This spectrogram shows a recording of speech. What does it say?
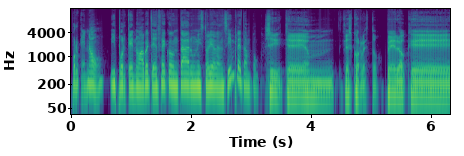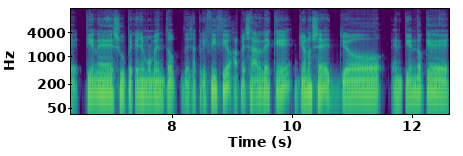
porque no. Y porque no apetece contar una historia tan simple tampoco. Sí, que, mm, que es correcto, pero que tiene su pequeño momento de sacrificio, a pesar de que, yo no sé, yo entiendo que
